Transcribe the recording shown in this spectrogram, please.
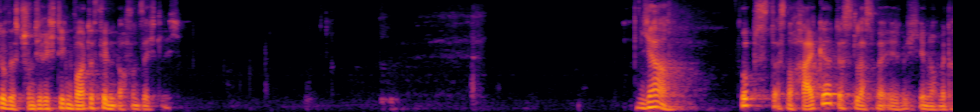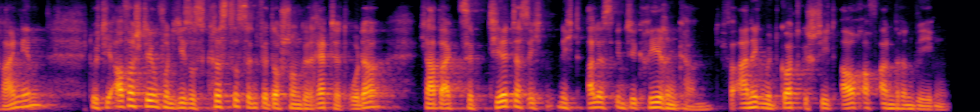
Du wirst schon die richtigen Worte finden, offensichtlich. Ja, Ups, das ist noch Heike, das lassen wir hier noch mit reinnehmen. Durch die Auferstehung von Jesus Christus sind wir doch schon gerettet, oder? Ich habe akzeptiert, dass ich nicht alles integrieren kann. Die Vereinigung mit Gott geschieht auch auf anderen Wegen.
